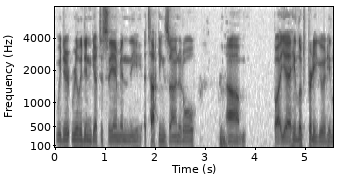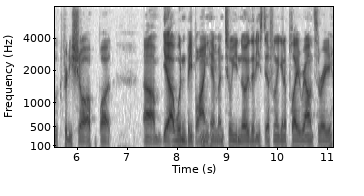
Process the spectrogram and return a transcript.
we did, really didn't get to see him in the attacking zone at all. Um, but yeah, he looked pretty good. He looked pretty sharp. But um, yeah, I wouldn't be buying him until you know that he's definitely going to play round three,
